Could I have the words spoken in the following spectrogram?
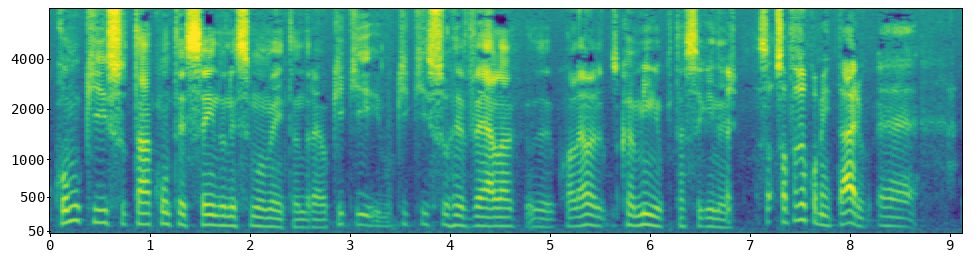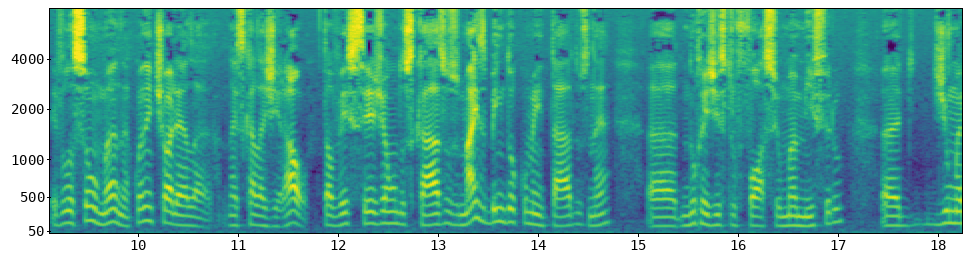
Como que isso está acontecendo nesse momento, André? O que que, o que que isso revela? Qual é o caminho que está seguindo aí? Só, só fazer um comentário. É, a evolução humana, quando a gente olha ela na escala geral, talvez seja um dos casos mais bem documentados né, uh, no registro fóssil mamífero uh, de, uma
